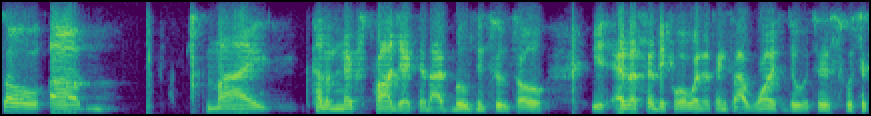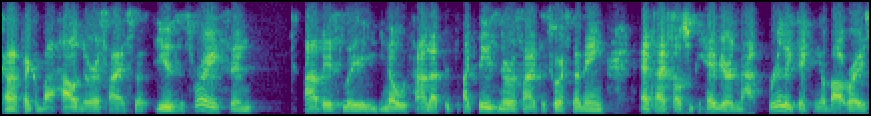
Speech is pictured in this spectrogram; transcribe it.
So, um, my kind of next project that I've moved into. So, as I said before, one of the things I wanted to do was this was to kind of think about how neuroscience uses race, and obviously, you know, we found out that like these neuroscientists who are studying antisocial behavior are not really thinking about race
